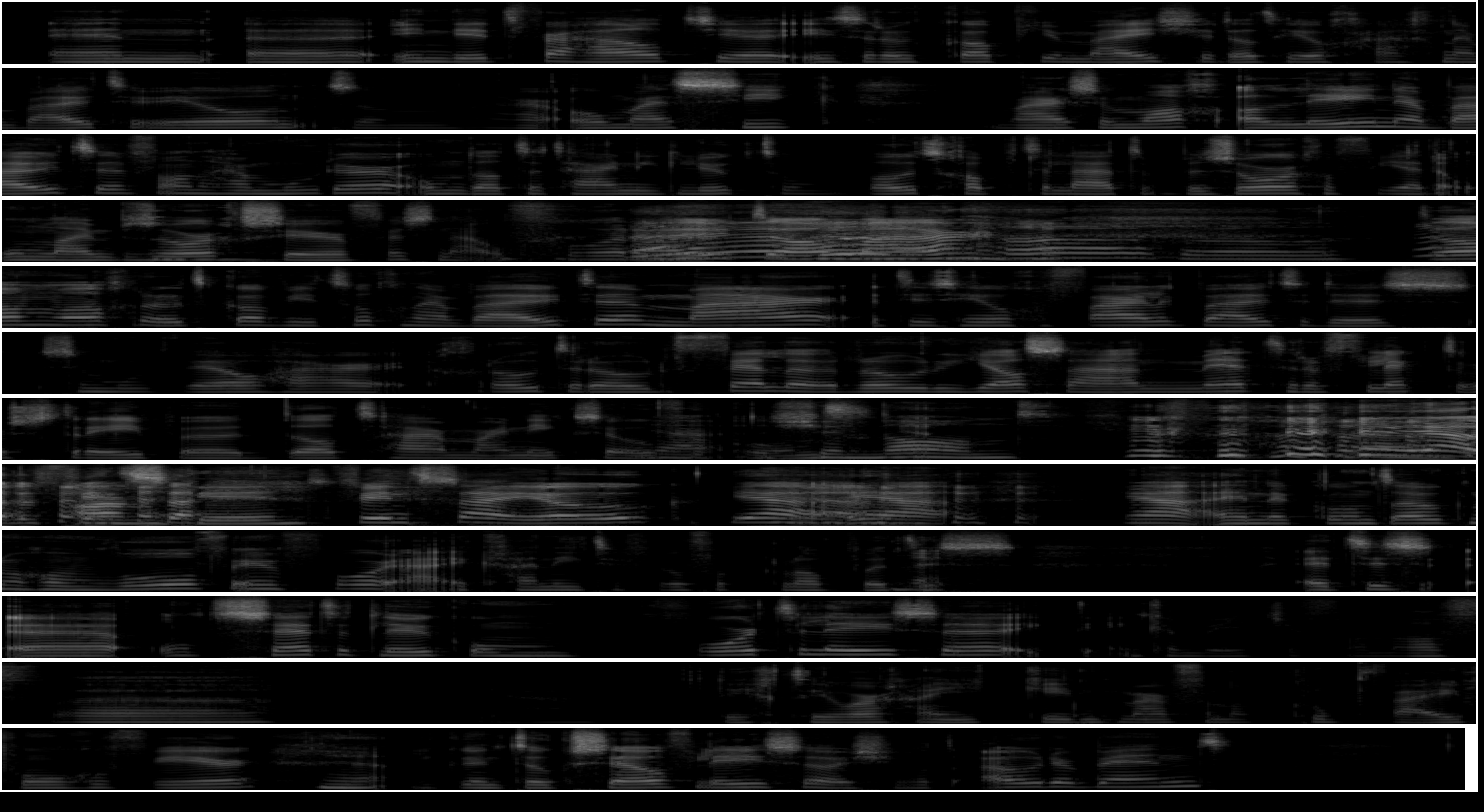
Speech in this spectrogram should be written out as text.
En eh, in dit verhaaltje is Roodkapje een meisje dat heel graag naar buiten wil. Zo'n- haar oma is ziek, maar ze mag alleen naar buiten van haar moeder, omdat het haar niet lukt om boodschappen te laten bezorgen via de online bezorgservice. Nou, vooruit dan maar. Oh, geweldig. Dan mag Roodkapje toch naar buiten. Maar het is heel gevaarlijk buiten. Dus ze moet wel haar grote rode, felle rode jas aan met reflectorstrepen. Dat haar maar niks Ja, overkomt. gênant. ja, dat vindt, zij, vindt zij ook. Ja, Ja. ja. Ja. en er komt ook nog een wolf in voor. Ja, ik ga niet te veel verklappen. Nee. Het is, het is eh, ontzettend leuk om voor te lezen. Ik denk een beetje vanaf... eh, ja, het ligt heel erg aan je kind, maar vanaf groep 5 ongeveer. Ja. Je kunt het ook zelf lezen als je wat ouder bent.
